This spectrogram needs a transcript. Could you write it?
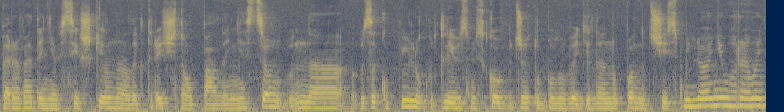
переведення всіх шкіл на електричне опалення. З цього на закупівлю котлів з міського бюджету було виділено понад 6 мільйонів гривень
